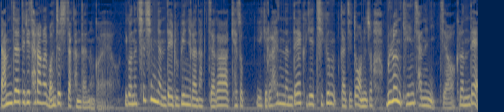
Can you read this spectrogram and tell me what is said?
남자들이 사랑을 먼저 시작한다는 거예요. 이거는 70년대 루빈이라는 학자가 계속 얘기를 했는데 그게 지금까지도 어느 정도 물론 개인차는 있죠. 그런데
